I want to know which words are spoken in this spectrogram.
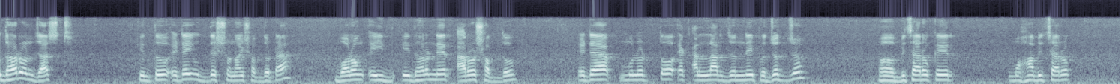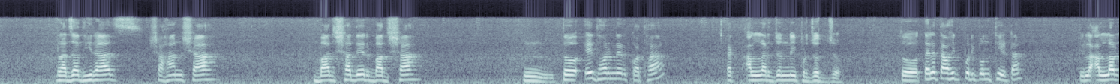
উদাহরণ জাস্ট কিন্তু এটাই উদ্দেশ্য নয় শব্দটা, বরং এই এই ধরনের আরও শব্দ। এটা মূলত এক আল্লাহর জন্যেই প্রযোজ্য। বিচারকের মহাবিচারক, রাজাধিরাজ শাহানশাহ বাদশাদের বাদশাহ। তো এই ধরনের কথা এক আল্লাহর জন্যই প্রযোজ্য। তো তাহলে তাহিদ পরিপন্থী এটা। এগুলো আল্লাহর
